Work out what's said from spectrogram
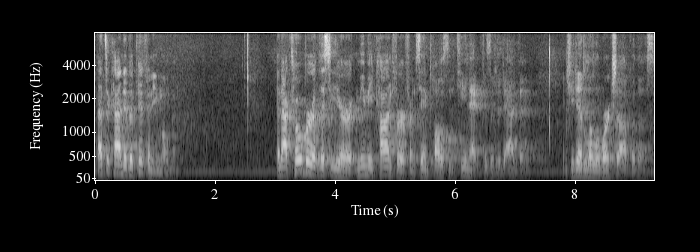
That's a kind of epiphany moment. In October of this year, Mimi Confer from St. Paul's in Teaneck visited Advent and she did a little workshop with us.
